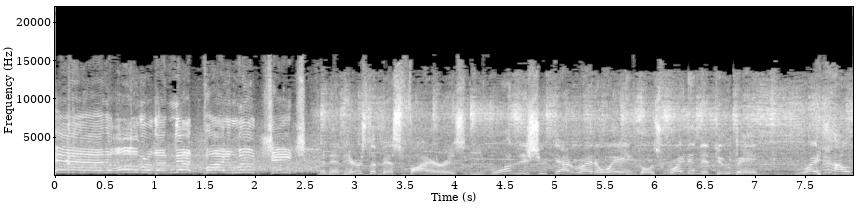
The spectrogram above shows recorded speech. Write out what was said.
and over the net by Lucic. And then here's the misfire: is he wanted to shoot that right away and goes right into Dubé, right out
